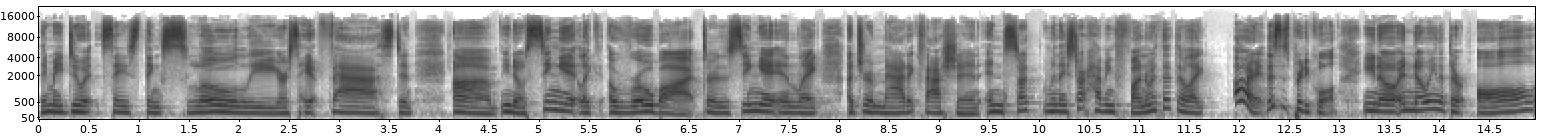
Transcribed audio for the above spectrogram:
they may do it say things slowly or say it fast and um, you know sing it like a robot or sing it in like a dramatic fashion and start when they start having fun with it they're like all right, this is pretty cool, you know, and knowing that they're all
